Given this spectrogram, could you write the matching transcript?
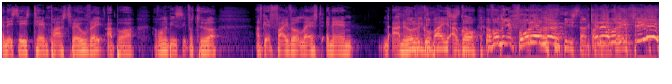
and it says 10 past 12, right? I've, I've only been asleep for two hours. I've got five hours left, and then an hour would go by. I've go, I've only got four hours now. You start oh, no, I've only got three.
